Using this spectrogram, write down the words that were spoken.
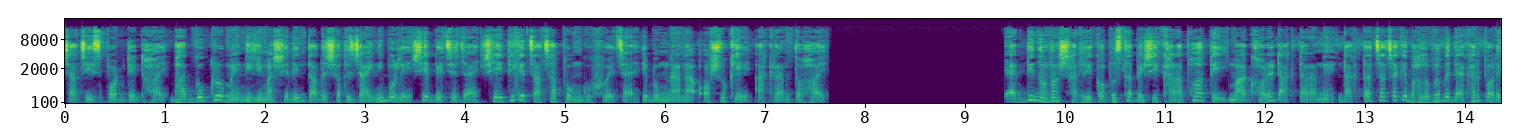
চাচি স্পট ডেড হয়। ভাগ্যক্রমে নীলিমা সেদিন তাদের সাথে যায়নি বলে সে বেঁচে যায়। সেই থেকে চাচা পঙ্গু হয়ে যায় এবং নানা অসুখে আক্রান্ত হয়। একদিন ওনার শারীরিক অবস্থা বেশি খারাপ হওয়াতেই মা ঘরে ডাক্তার আনে। ডাক্তার চাচাকে ভালোভাবে দেখার পরে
